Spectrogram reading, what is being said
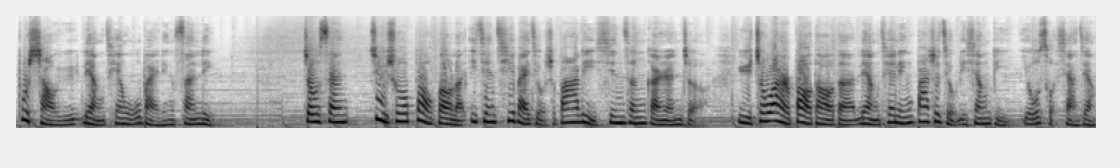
不少于2503例。周三据说报告了1798例新增感染者，与周二报道的2089例相比有所下降。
